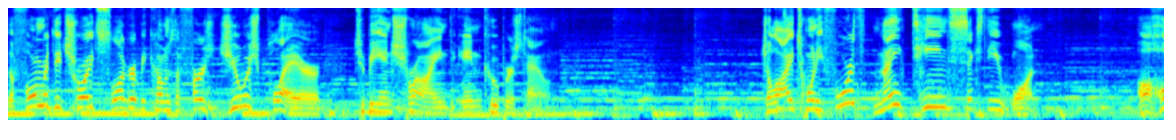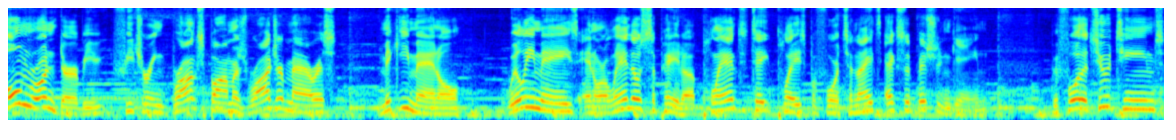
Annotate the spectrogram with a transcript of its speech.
The former Detroit Slugger becomes the first Jewish player to be enshrined in Cooperstown. July 24th, 1961. A home run derby featuring Bronx Bombers Roger Maris, Mickey Mantle, Willie Mays, and Orlando Cepeda planned to take place before tonight's exhibition game before the two teams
